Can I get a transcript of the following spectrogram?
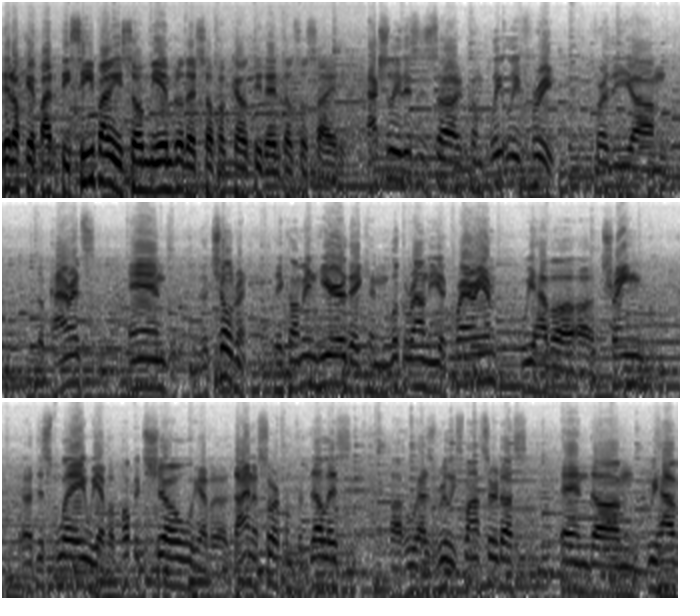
de los que participan y son miembros del Suffolk County Dental Society. Actually, this is uh, completely free for the, um, the parents and the children. They come in here, they can look around the aquarium. We have a, a train uh, display, we have a puppet show, we have a dinosaur from Fidelis uh, who has really sponsored us. And um, we have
